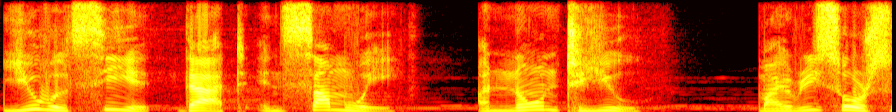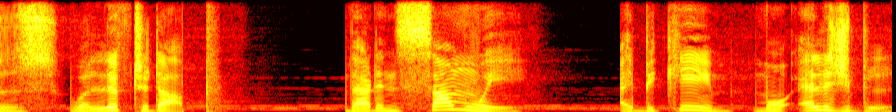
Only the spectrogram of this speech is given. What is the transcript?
You will see it that in some way, unknown to you, my resources were lifted up, that in some way I became more eligible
